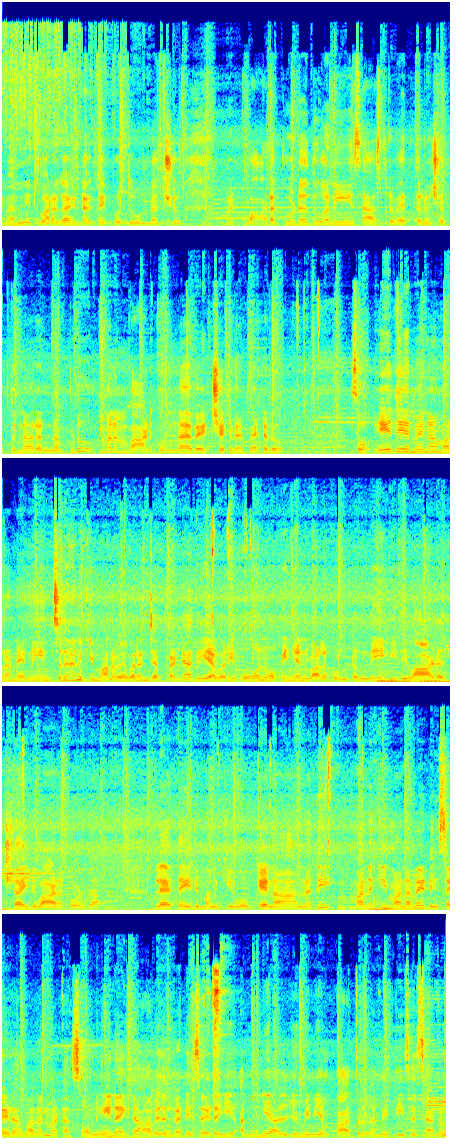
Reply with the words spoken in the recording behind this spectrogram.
ఇవన్నీ త్వరగా అటాక్ అయిపోతూ ఉండొచ్చు. బట్ వాడకూడదు అని శాస్త్రవేత్తలు చెప్తున్నారన్నప్పుడు మనం వాడకుండా అవాయిడ్ చేయటమే బెటరు. సో ఏది ఏమైనా మనం నిర్ణయించడానికి మనం ఎవరని చెప్పండి. అది ఎవరి ఓన్ ఒపీనియన్ వాళ్ళకు ఉంటుంది. ఇది వాడచ్చా? ఇది వాడకూడదా? లేకపోతే ఇది మనకి ఓకేనా? అన్నది మనకి మనమే డిసైడ్ అవ్వాలన్నమాట. సో నేనైతే ఆ విధంగా డిసైడ్ అయ్యి అన్ని అల్యూమినియం పాత్రలు అన్నీ తీసేశాను.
